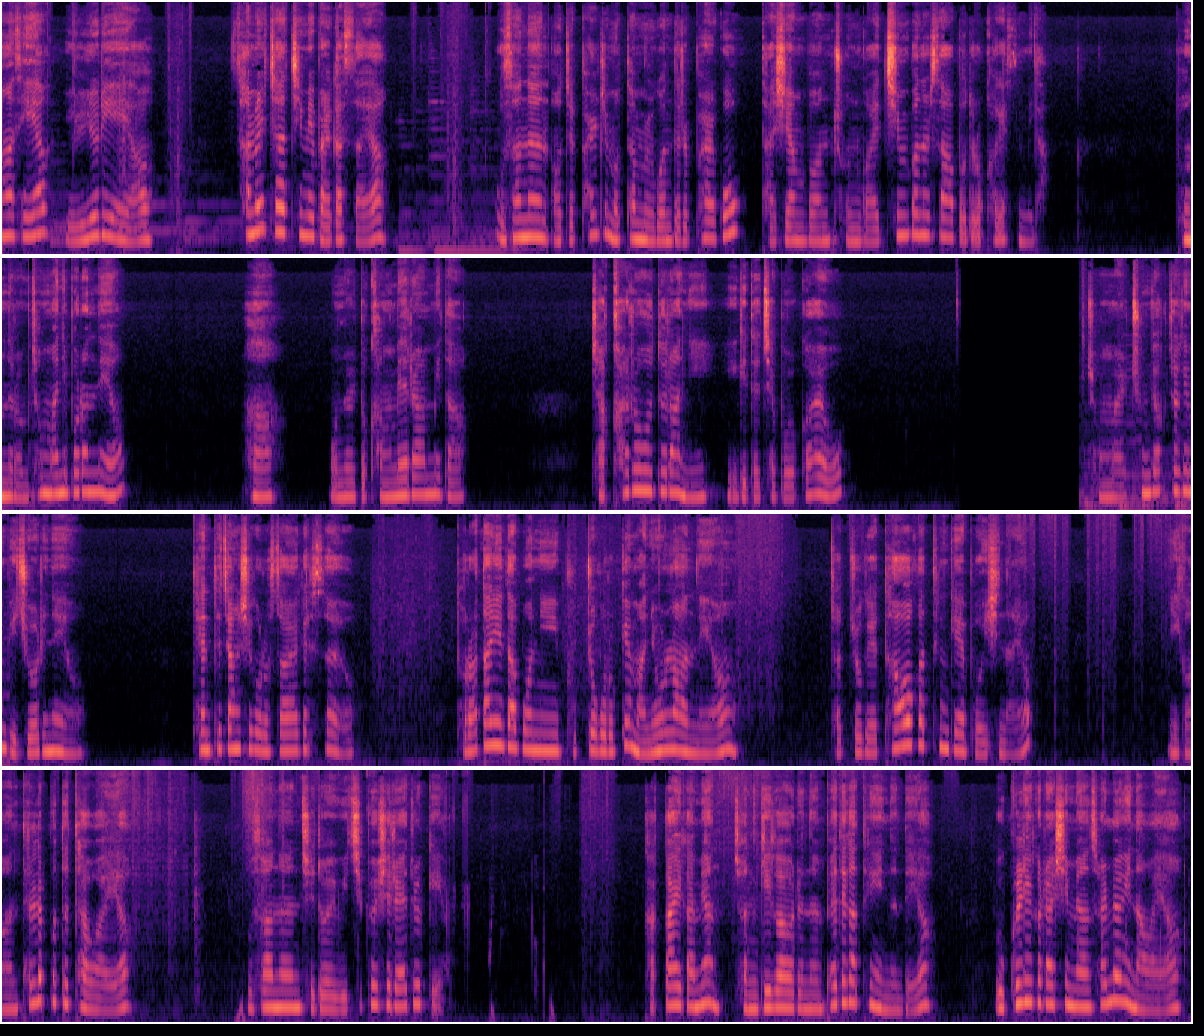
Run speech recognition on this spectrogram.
안녕하세요. 율율이에요. 3일차 아침이 밝았어요. 우선은 어제 팔지 못한 물건들을 팔고 다시 한번 존과의 친분을 쌓아보도록 하겠습니다. 돈을 엄청 많이 벌었네요. 아, 오늘도 강매를 합니다. 자카르우드라니 이게 대체 뭘까요? 정말 충격적인 비주얼이네요. 텐트 장식으로 써야겠어요. 돌아다니다 보니 북쪽으로 꽤 많이 올라왔네요. 저쪽에 타워 같은 게 보이시나요? 이건 텔레포트 타워예요. 우선은 지도에 위치 표시를 해둘게요. 가까이 가면 전기가 흐르는 패드 같은 게 있는데요. 우클릭을 하시면 설명이 나와요.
